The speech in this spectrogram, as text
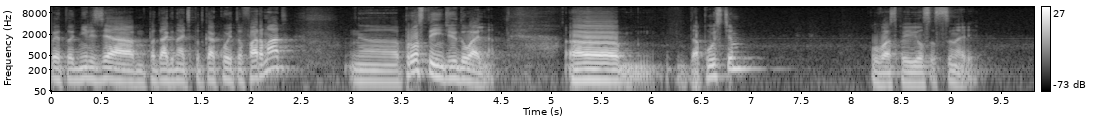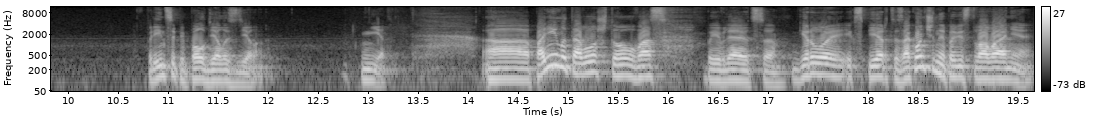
это нельзя подогнать под какой-то формат, э, просто индивидуально. Э, допустим, у вас появился сценарий. В принципе, полдела сделано. Нет. А, помимо того, что у вас появляются герои, эксперты, законченное повествование,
